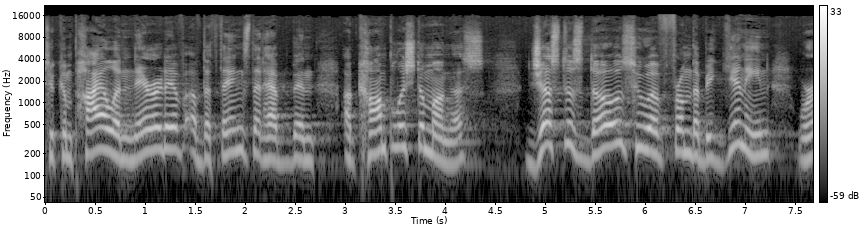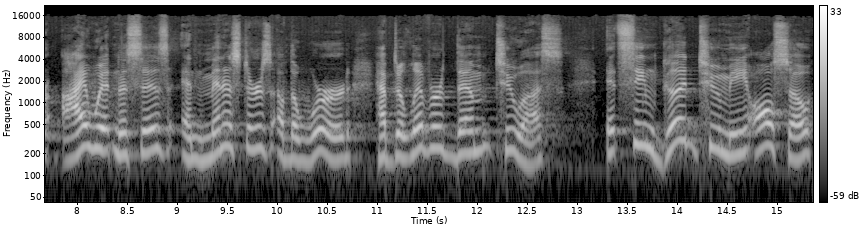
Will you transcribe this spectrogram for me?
to compile a narrative of the things that have been accomplished among us, just as those who have from the beginning were eyewitnesses and ministers of the word have delivered them to us, it seemed good to me also,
